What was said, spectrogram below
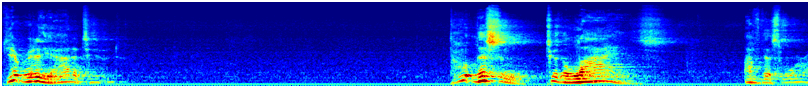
Get rid of the attitude. Don't listen to the lies of this world.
